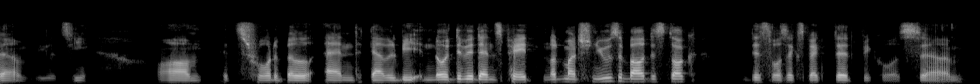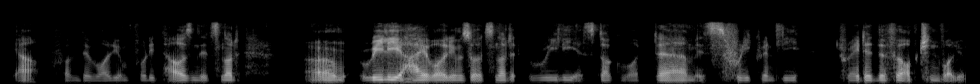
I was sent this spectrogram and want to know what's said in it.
um, will see um, it's tradable and there will be no dividends paid. Not much news about the stock. This was expected because um, yeah, from the volume 40,000, it's not um, really high volume, so it's not really a stock what is frequently traded with the option volume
